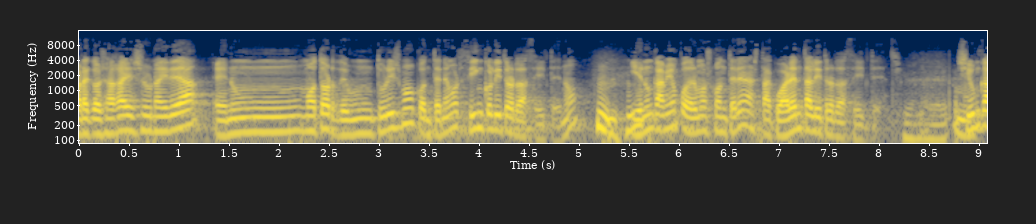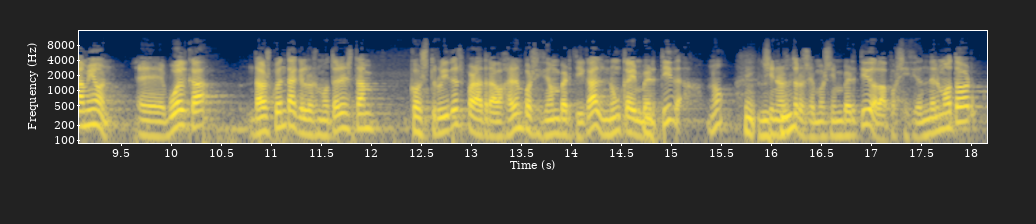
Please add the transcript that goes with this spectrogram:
Para que os hagáis una idea, en un motor de un turismo contenemos 5 litros de aceite, ¿no? Y en un camión podremos contener hasta 40 litros de aceite. si un camión eh, vuelca, daos cuenta que los motores están construidos para trabajar en posición vertical, nunca invertida, ¿no? Si nosotros hemos invertido la posición del motor,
